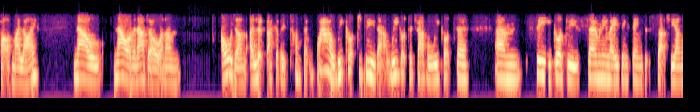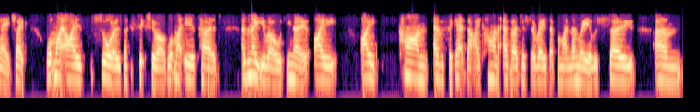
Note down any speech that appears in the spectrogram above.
part of my life. Now, now I'm an adult and I'm older. I look back at those times like, wow, we got to do that. We got to travel. We got to um, see God do so many amazing things at such a young age. Like what my eyes saw as like a six year old, what my ears heard as an eight year old. You know, I I can't ever forget that. I can't ever just erase that from my memory. It was so um,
